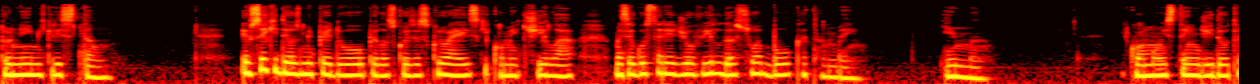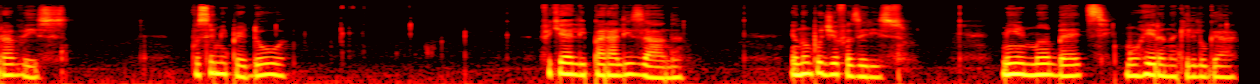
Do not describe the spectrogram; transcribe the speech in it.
tornei-me cristão. Eu sei que Deus me perdoou pelas coisas cruéis que cometi lá, mas eu gostaria de ouvi-lo da sua boca também, irmã. E com a mão estendida outra vez. Você me perdoa? Fiquei ali paralisada. Eu não podia fazer isso. Minha irmã Betsy morrera naquele lugar.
